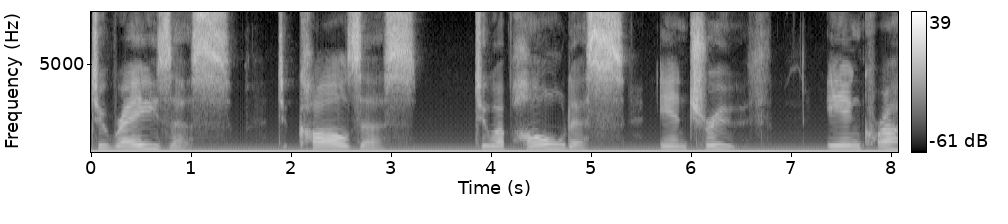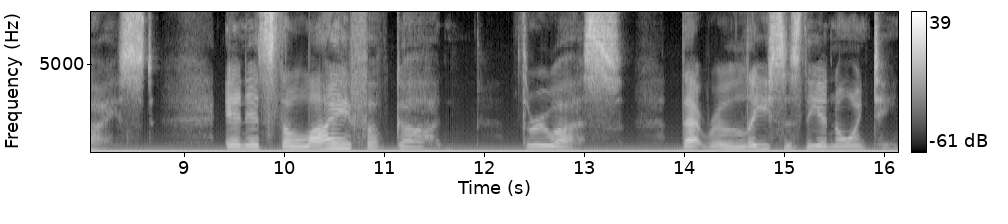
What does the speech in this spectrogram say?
to raise us, to cause us, to uphold us in truth, in Christ. And it's the life of God through us that releases the anointing.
